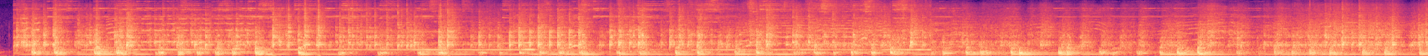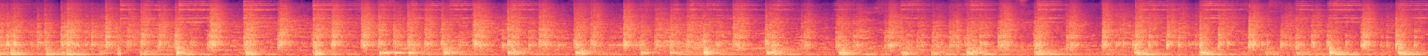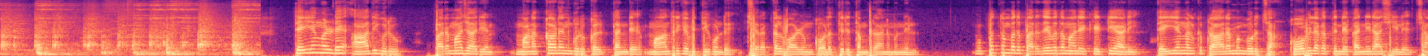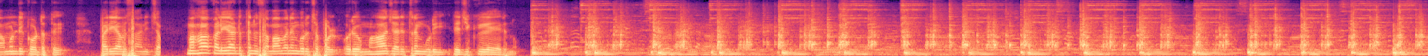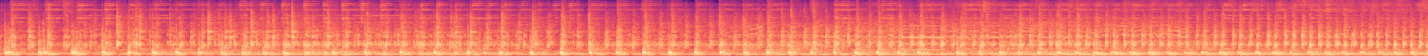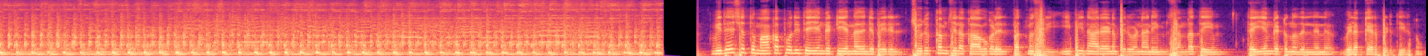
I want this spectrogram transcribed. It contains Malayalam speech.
തെയ്യങ്ങളുടെ ആദിഗുരു പരമാചാര്യൻ മണക്കാടൻ ഗുരുക്കൾ തന്റെ മാന്ത്രിക വിദ്യ കൊണ്ട് ചിറക്കൽ വാഴും കോലത്തിരി തമ്പുരാനു മുന്നിൽ. മുപ്പത്തൊമ്പത് പരദേവതമാരെ കെട്ടിയാടി തെയ്യങ്ങൾക്ക് പ്രാരംഭം കുറിച്ച കോവിലകത്തിന്റെ കന്നിരാശിയിലെ ചാമുണ്ടിക്കോട്ടത്ത് പര്യവസാനിച്ച മഹാകളിയാട്ടത്തിനു സമാപനം കുറിച്ചപ്പോൾ ഒരു മഹാചരിത്രം കൂടി രചിക്കുകയായിരുന്നു. വിദേശത്തു മാക്കപ്പോതി തെയ്യം കെട്ടി എന്നതിന്റെ പേരിൽ ചുരുക്കം ചില കാവുകളിൽ പത്മശ്രീ ഇ പി നാരായണ പെരുവണ്ണാനെയും സംഘത്തെയും തെയ്യം കെട്ടുന്നതിൽ നിന്ന് വിലക്കേർപ്പെടുത്തിയിരുന്നു.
